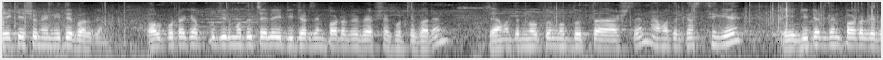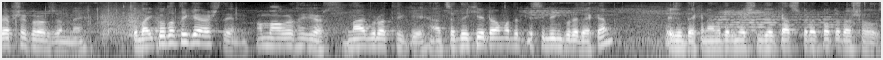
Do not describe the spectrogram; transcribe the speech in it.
দেখে শুনে নিতে পারবেন। অল্প টাকা পুঁজির মধ্যে চাইলে এই ডিটারজেন্ট পাউডারের ব্যবসা করতে পারেন। যে আমাদের নতুন উদ্যোক্তা আসছেন আমাদের কাছ থেকে এই ডিটারজেন্ট পাউডারের ব্যবসা করার জন্যে। তো ভাই কোথা থেকে আসছেন? মাগুরা থেকে আসছে। মাগুরা থেকে। আচ্ছা দেখি এটা আমাদেরকে সিলিং করে দেখান। এই যে দেখেন আমাদের মেশিন দিয়ে কাজ করা কতটা সহজ।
